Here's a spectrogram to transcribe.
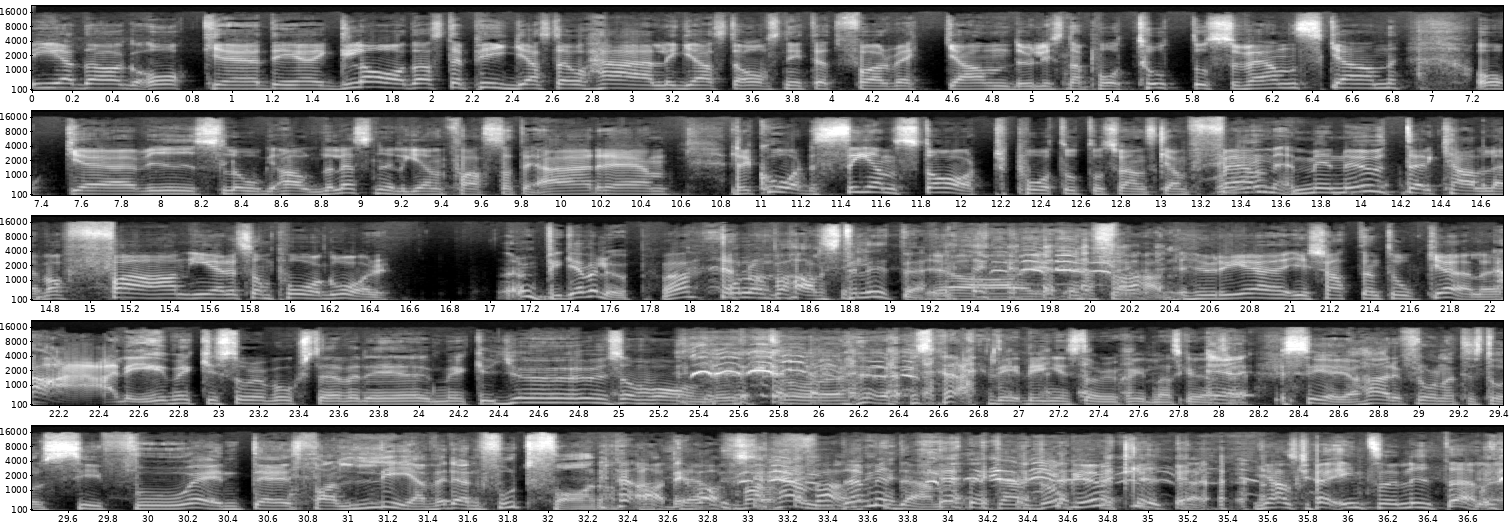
Fredag och eh, det gladaste, piggaste och härligaste avsnittet för veckan. Du lyssnar på Toto-svenskan och eh, vi slog alldeles nyligen fast att det är eh, rekordsen start på Toto-svenskan. Fem minuter, Kalle. Vad fan är det som pågår? De piggar väl upp, va? Håller de på halster lite? Ja, alltså, hur är i chatten tokiga eller? Ah, det är mycket stora bokstäver, det är mycket jö som vanligt. Och, det, det är ingen större skillnad skulle jag säga. Eh, ser jag härifrån att det står Cifuentes? Fan, lever den fortfarande? Ja, det var, Vad hände med den? Den dog ut lite. Ganska, inte så lite eller?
